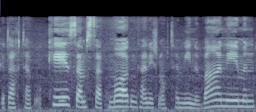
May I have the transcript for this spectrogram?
gedacht habe, okay, Samstagmorgen kann ich noch Termine wahrnehmen.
